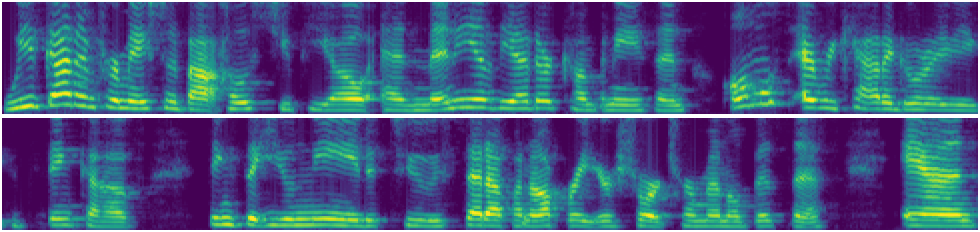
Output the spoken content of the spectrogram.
We've got information about Host GPO and many of the other companies and almost every category you could think of, things that you need to set up and operate your short term rental business. And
